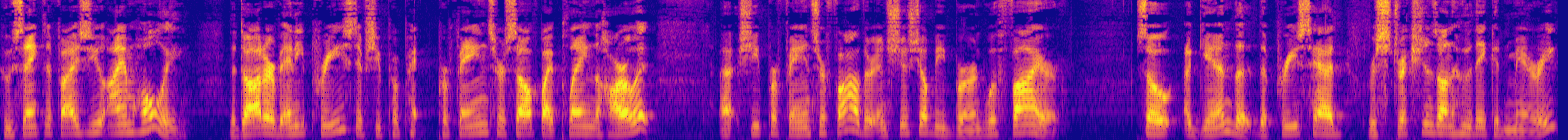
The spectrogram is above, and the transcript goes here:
who sanctifies you. I am holy. The daughter of any priest, if she profanes herself by playing the harlot, uh, she profanes her father, and she shall be burned with fire. So again, the, the priests had restrictions on who they could marry.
